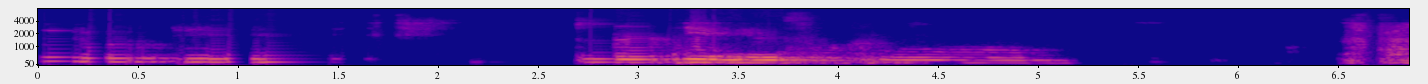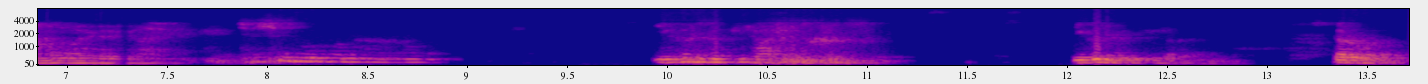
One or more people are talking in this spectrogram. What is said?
이렇게 술을 대면서 후 사랑을 주시는구나. 이걸 느끼라는 거죠. 이걸 느끼라는 거. 여러분,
